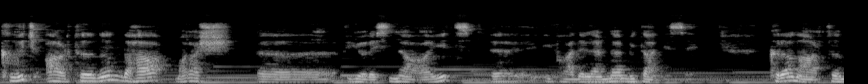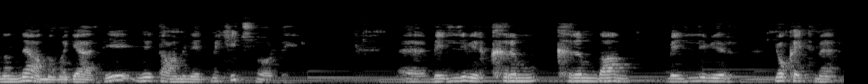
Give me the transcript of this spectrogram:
kılıç artığının daha Maraş yöresine ait ifadelerinden bir tanesi kıran artığının ne anlama geldiğini tahmin etmek hiç zor değil. E, belli bir kırım, kırımdan, belli bir yok etme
